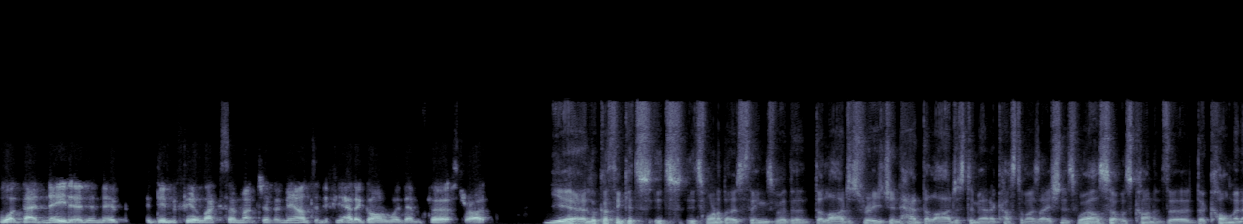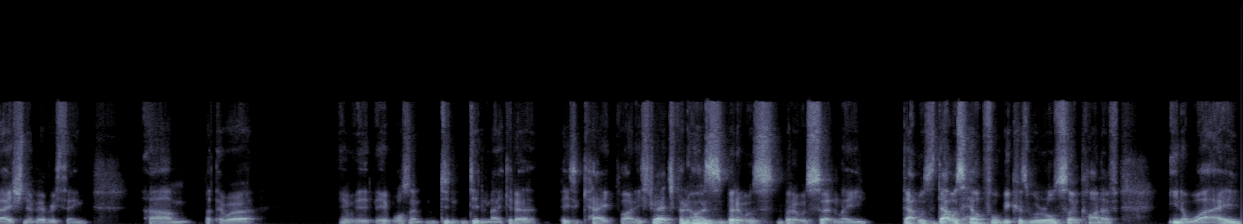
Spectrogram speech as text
what that needed, and it, it didn't feel like so much of a mountain if you had gone with them first, right? Yeah, look, I think it's it's it's one of those things where the the largest region had the largest amount of customization as well, so it was kind of the the culmination of everything. Um, but there were it, it wasn't didn't didn't make it a piece of cake by any stretch, but it was but it was but it was certainly that was that was helpful because we are also kind of in a way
